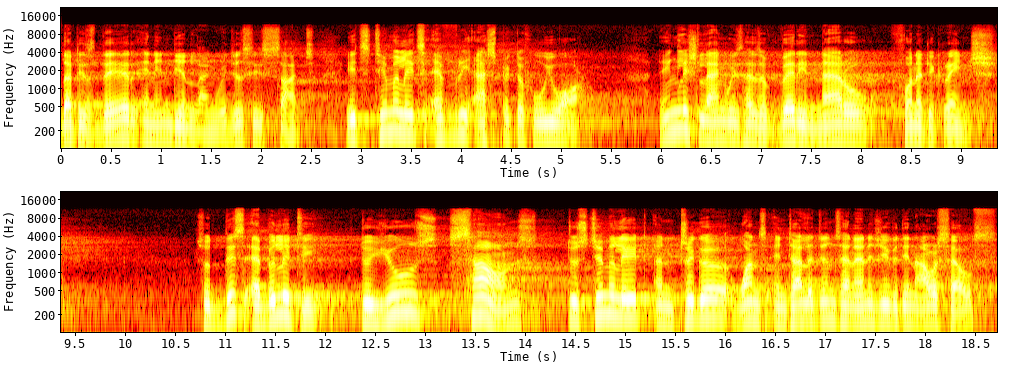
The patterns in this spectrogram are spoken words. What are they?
that is there in Indian languages is such, it stimulates every aspect of who you are. English language has a very narrow phonetic range. So this ability to use sounds to stimulate and trigger one's intelligence and energy within ourselves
